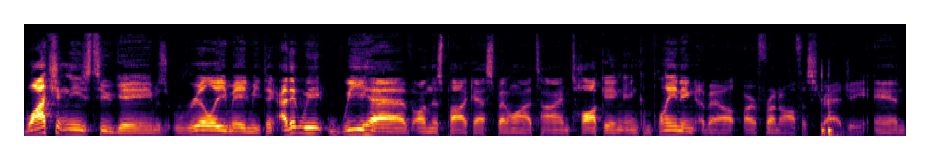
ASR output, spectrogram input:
watching these two games really made me think. I think we we have on this podcast spent a lot of time talking and complaining about our front office strategy, and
